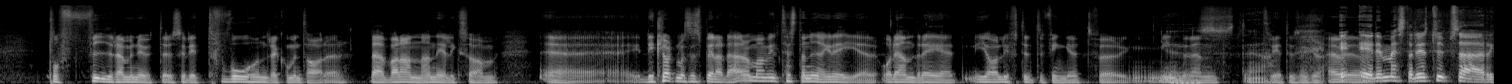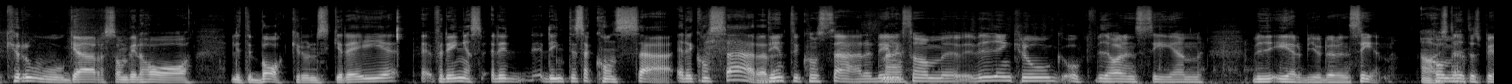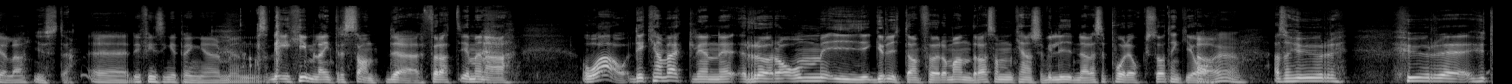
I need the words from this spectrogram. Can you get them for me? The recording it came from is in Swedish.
på fyra minuter så är det 200 kommentarer där varannan är liksom det är klart man ska spela där om man vill testa nya grejer och det andra är jag lyfter inte fingret för mindre Just än det. 3000 kronor. Är, är det mestadels typ så här krogar som vill ha lite bakgrundsgrej? Eh, För det är, inga, är det, det är inte så här konsert, är det konserter? Det är inte konserter, det är Nej. liksom, eh, vi är en krog och vi har en scen. Vi erbjuder en scen. Ja, Kom det. hit och spela. Just det. Eh, det finns inga pengar men... Alltså, det är himla intressant där, för att jag menar Wow, det kan verkligen eh, röra om i grytan för de andra som kanske vill livnära sig på det också, tänker jag. ja, ja. Alltså hur, hur, eh, hur.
